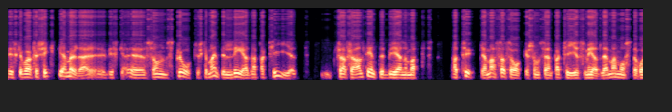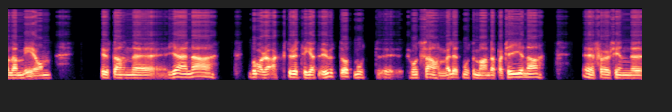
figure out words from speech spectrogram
vi ska vara försiktiga med det där. Vi ska, eh, som språkrör ska man inte leda partiet. Framförallt inte genom att att tycka massa saker som sen partiets medlemmar måste hålla med om. Utan eh, gärna vara auktoritet utåt mot, mot samhället, mot de andra partierna för sin eh,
